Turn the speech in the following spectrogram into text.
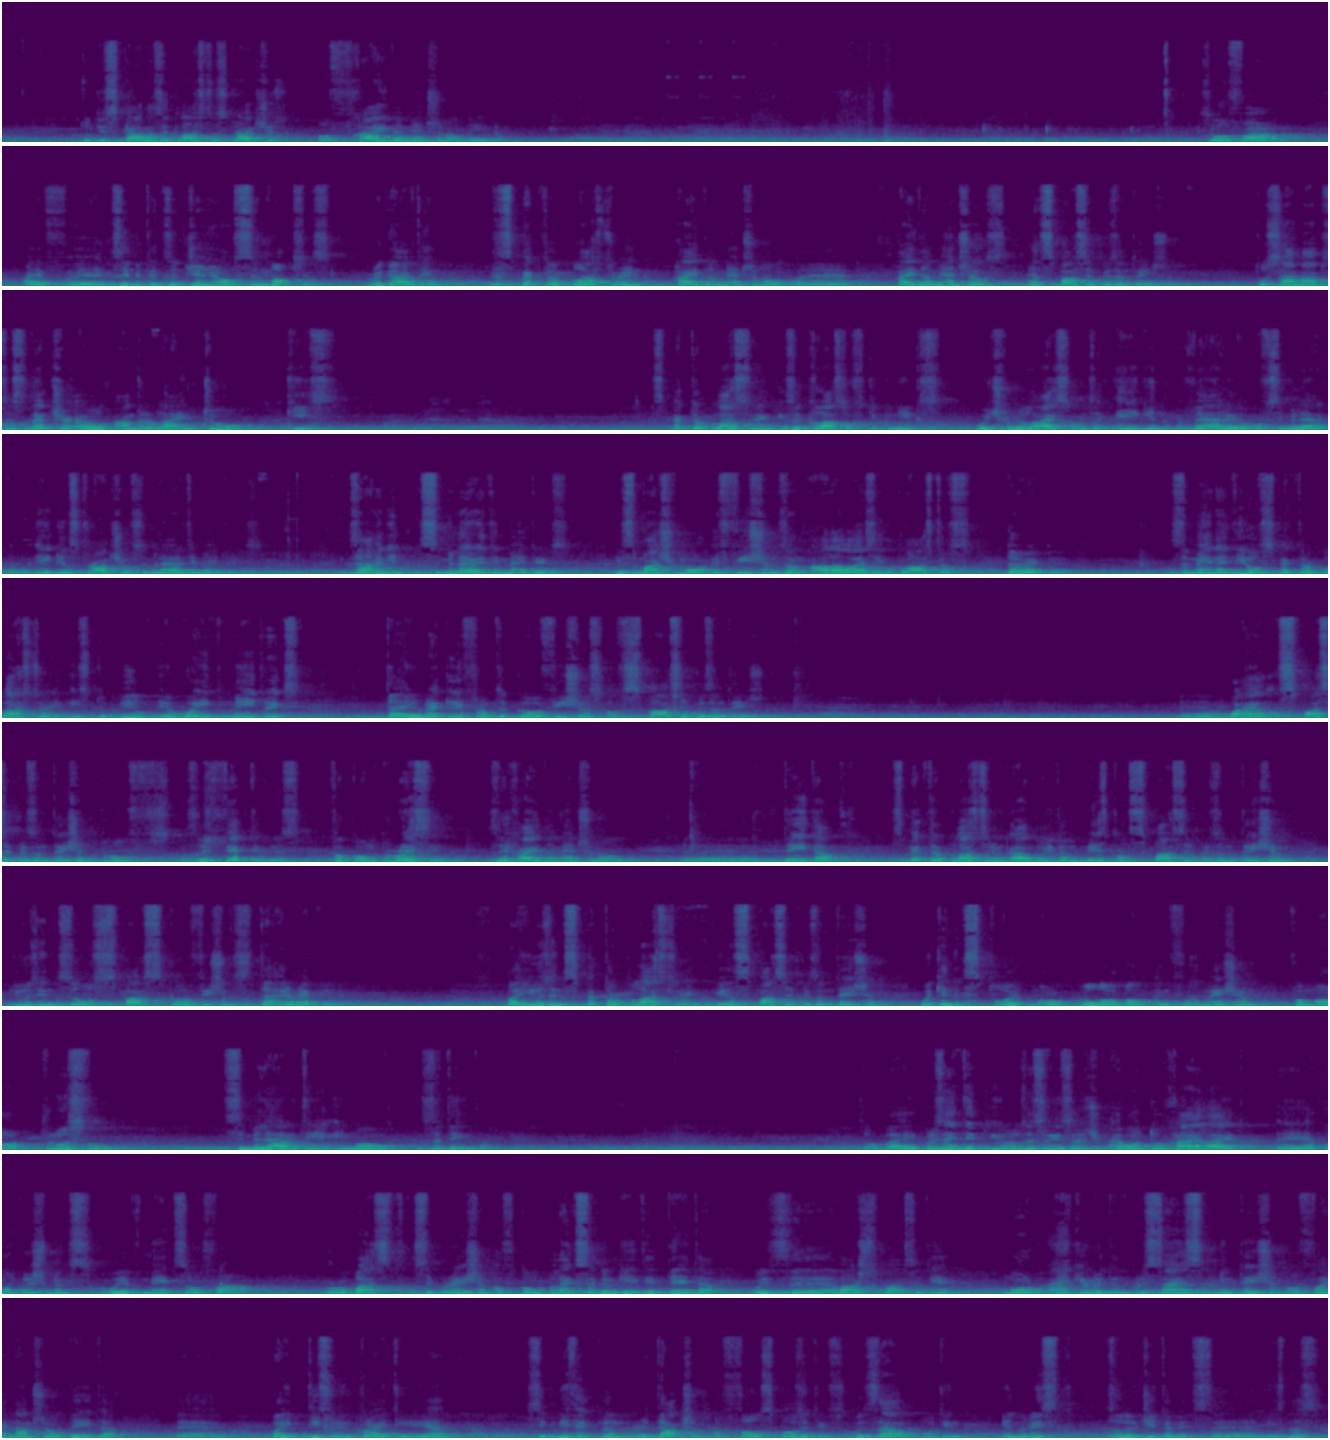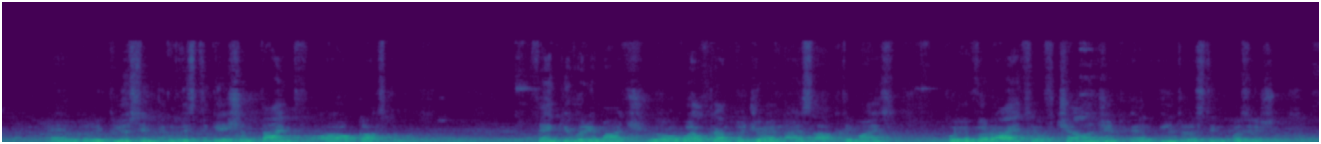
to discover the cluster structures of high dimensional data. So far, I've uh, exhibited the general synopsis regarding the spectral clustering, high dimensional, uh, high dimensions, and sparse representation. To sum up this lecture, I will underline two keys. Spectral clustering is a class of techniques which relies on the eigenvalue of similar, uh, eigenstructure of similarity matrix. Examining similarity matrix is much more efficient than analyzing clusters directly. The main idea of spectral clustering is to build a weight matrix directly from the coefficients of sparse representation. Uh, while sparse representation proves the effectiveness for compressing the high dimensional uh, data, spectral clustering algorithm based on sparse representation using those sparse coefficients directly. By using spectral clustering via sparse representation, we can exploit more global information for more truthful similarity among the data. So by presenting you this research, I want to highlight uh, accomplishments we've made so far. Robust separation of complex aggregated data with uh, large sparsity, more accurate and precise segmentation of financial data uh, by different criteria, significant reduction of false positives without putting in risk the legitimate uh, business and reducing investigation time for our customers. Thank you very much. You are welcome to join NICE Actimize for a variety of challenging and interesting positions.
